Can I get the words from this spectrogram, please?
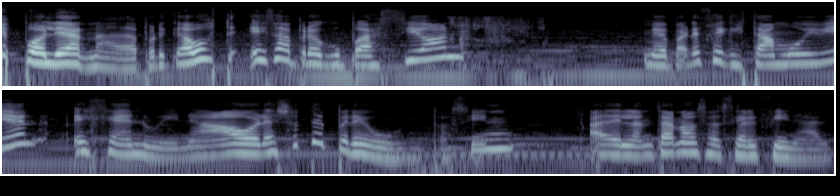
espolear nada, porque a vos esa preocupación me parece que está muy bien, es genuina. Ahora, yo te pregunto, sin adelantarnos hacia el final.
